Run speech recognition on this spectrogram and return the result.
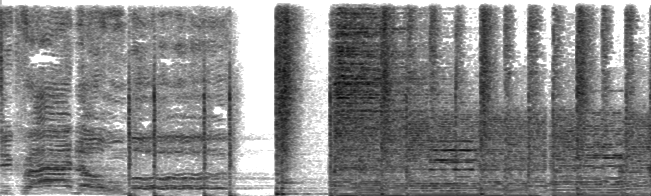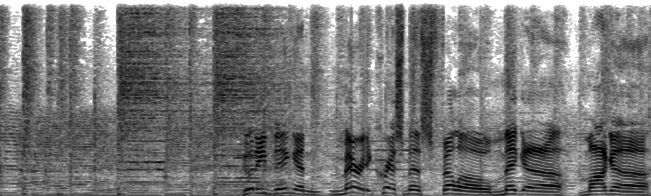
You cry no more. Good evening and Merry Christmas, fellow mega, MAGA,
